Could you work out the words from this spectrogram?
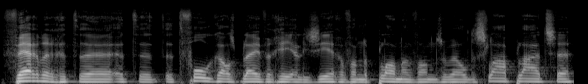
Verder het, eh, het, het, het volgas blijven realiseren van de plannen van zowel de slaapplaatsen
